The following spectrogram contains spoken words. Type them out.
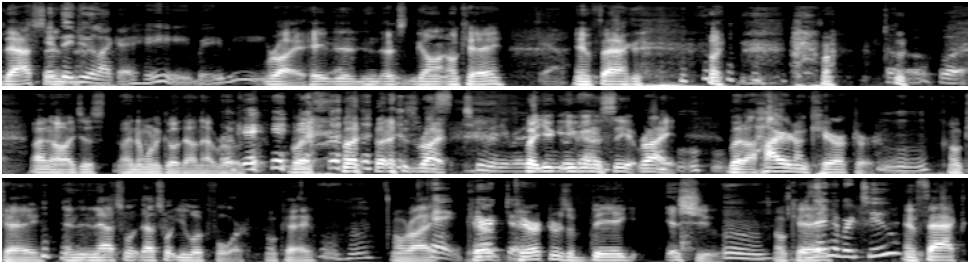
That's If in- they do like a hey baby. right. Hey, there's gone. Okay. Yeah. In fact, Uh-oh. I know. I just I don't want to go down that road. Okay. But, but, but it's right. too many roads but you, you can go you're going to see it right. but I hired on character. Mm-hmm. Okay, and, and that's what that's what you look for. Okay. Mm-hmm. All right. Okay, character. Is a big issue. Okay. Was that number two? In fact,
